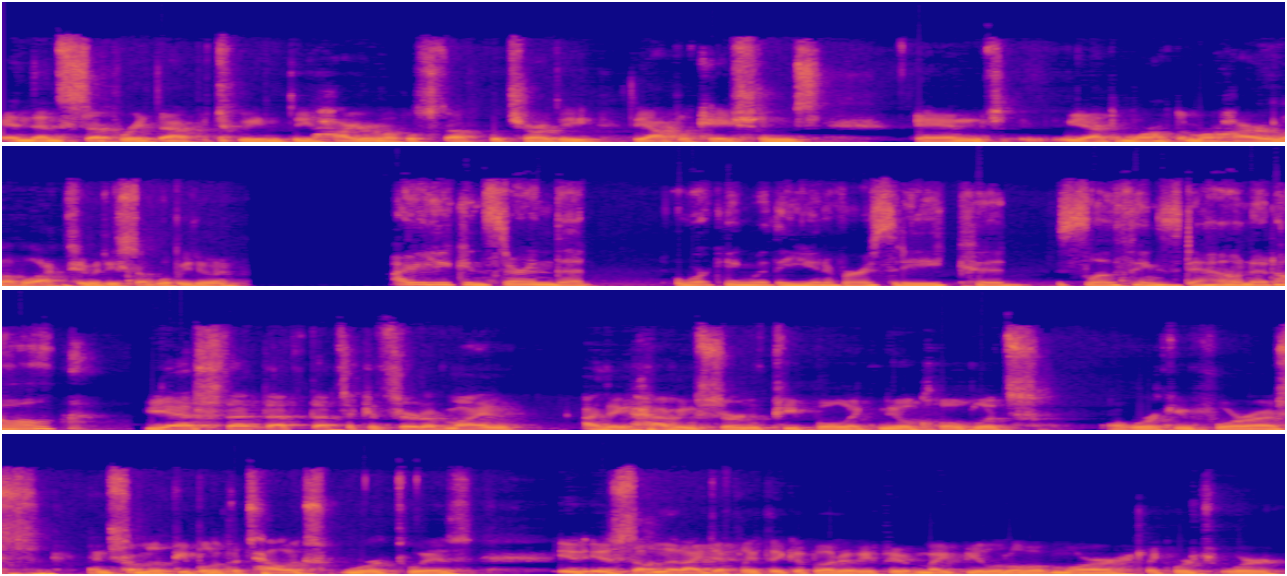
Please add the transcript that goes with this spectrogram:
And then separate that between the higher level stuff, which are the, the applications and yeah, the more, the more higher level activities that we'll be doing. Are you concerned that working with a university could slow things down at all? Yes, that, that that's a concern of mine. I think having certain people like Neal Koblitz uh, working for us and some of the people that Vitalik's worked with, it is something that I definitely think about it. If it might be a little bit more like we're we're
